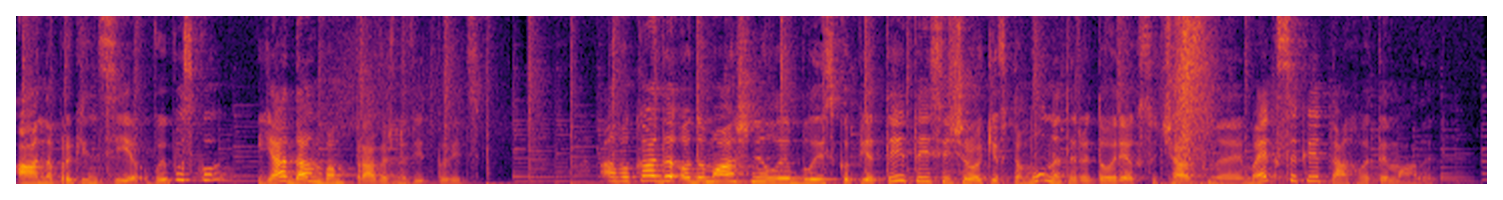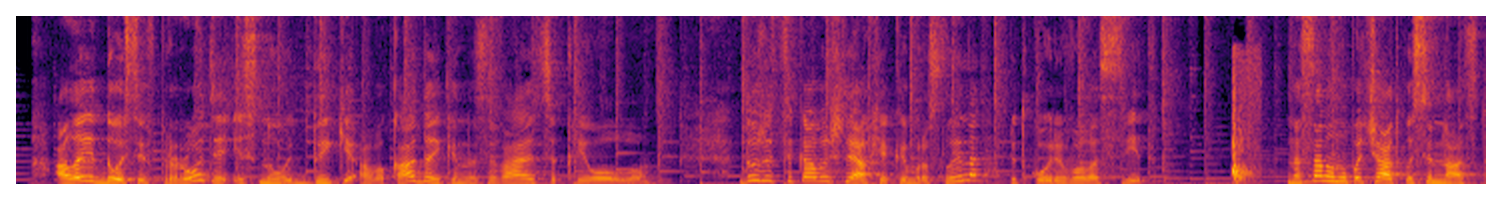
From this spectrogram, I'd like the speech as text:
а наприкінці випуску я дам вам правильну відповідь. Авокадо одомашнили близько 5 тисяч років тому на територіях сучасної Мексики та Гватемали. Але й досі в природі існують дикі авокадо, які називаються кріолло. Дуже цікавий шлях, яким рослина підкорювала світ. На самому початку 17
